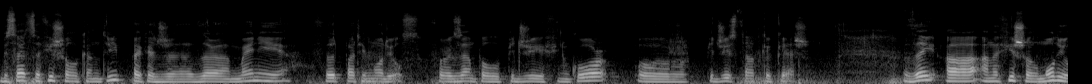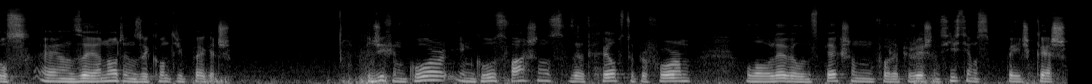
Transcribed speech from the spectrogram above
Besides official contrib package, there are many third-party modules, for example, PG FinCore or PG StatKCache. They are unofficial modules and they are not in the contrib package. PG FinCore includes functions that helps to perform low-level inspection for operation systems page cache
